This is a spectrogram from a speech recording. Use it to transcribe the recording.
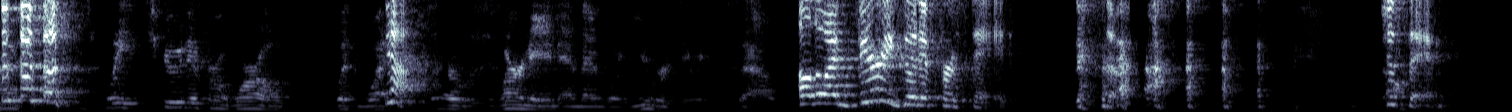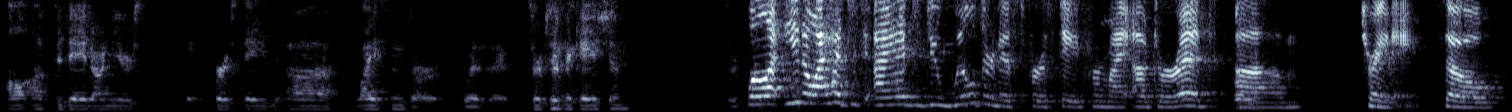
that's kind of complete two different worlds with what yeah. you're learning and then what you were doing. So, although I'm very good at first aid, so just saying. All up to date on your first aid uh, license or was it certification? Well, you know, I had to I had to do wilderness first aid for my outdoor ed oh. um, training. So,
